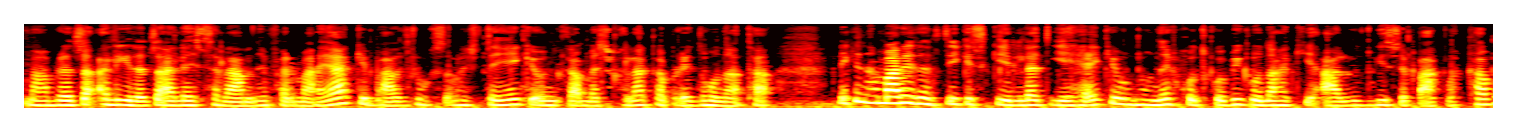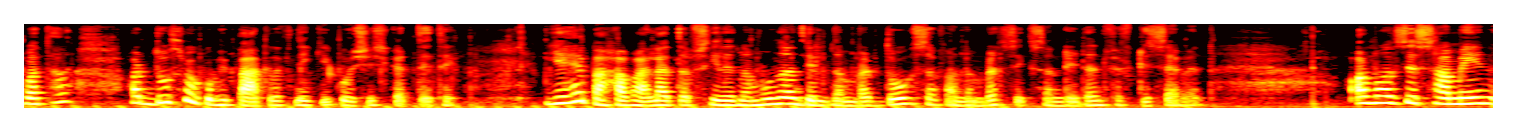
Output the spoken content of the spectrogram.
इमाम रज़ा अली रज़ा ने फरमाया कि बाज़ लोग समझते हैं कि उनका मशगला कपड़े धोना था। लेकिन हमारे नज़दीक इसकी इल्लत यह है कि उन्होंने ख़ुद को भी गुनाह की आलूदगी से पाक रखा हुआ था और दूसरों को भी पाक रखने की कोशिश करते थे। यह बहावाला तफसर नमूना जिल नंबर दो, सफ़ा number six hundred and fifty seven. और मोज़ सामीन,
